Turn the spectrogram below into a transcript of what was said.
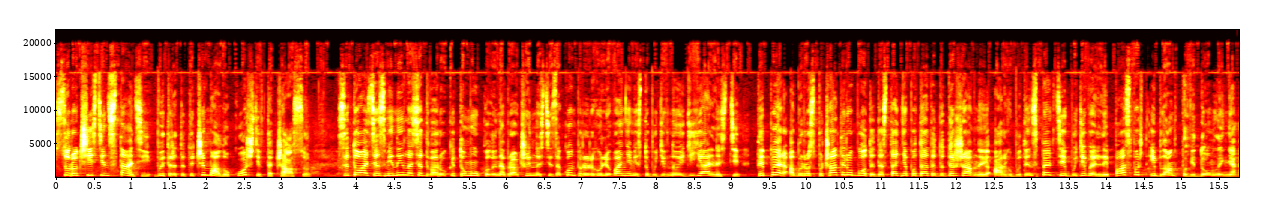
46 інстанцій, витратити чимало коштів та часу. Ситуація змінилася два роки тому, коли набрав чинності закон про регулювання містобудівної діяльності. Тепер, аби розпочати роботи, достатньо подати до Державної архбудінспекції будівельний паспорт і бланк повідомлення.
